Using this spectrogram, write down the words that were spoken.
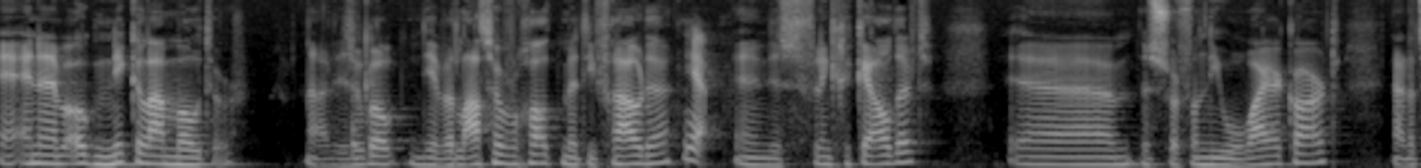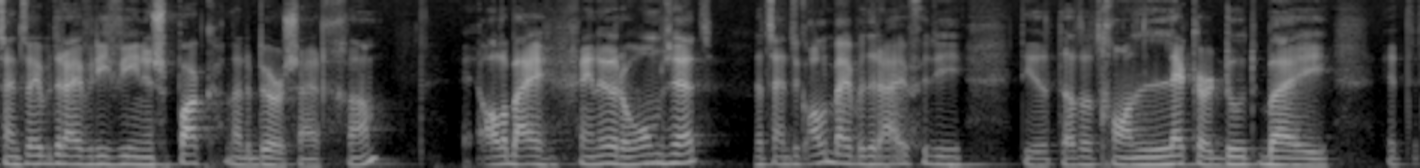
En, en dan hebben we ook Nikola Motor. Nou, dit is ook wel, die hebben we het laatst over gehad met die fraude. Ja. En dus flink gekelderd. Ehm, een soort van nieuwe Wirecard. Nou, dat zijn twee bedrijven die via een SPAC naar de beurs zijn gegaan. Allebei geen euro omzet. Dat zijn natuurlijk allebei bedrijven die, die dat, dat het gewoon lekker doet bij, het,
